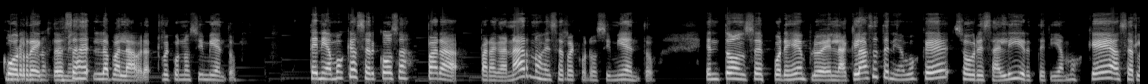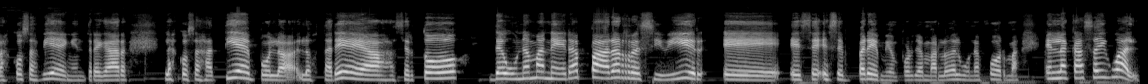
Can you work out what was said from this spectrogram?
Correcto, esa es la palabra, reconocimiento. Teníamos que hacer cosas para, para ganarnos ese reconocimiento. Entonces, por ejemplo, en la clase teníamos que sobresalir, teníamos que hacer las cosas bien, entregar las cosas a tiempo, las tareas, hacer todo de una manera para recibir eh, ese, ese premio, por llamarlo de alguna forma. En la casa igual.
